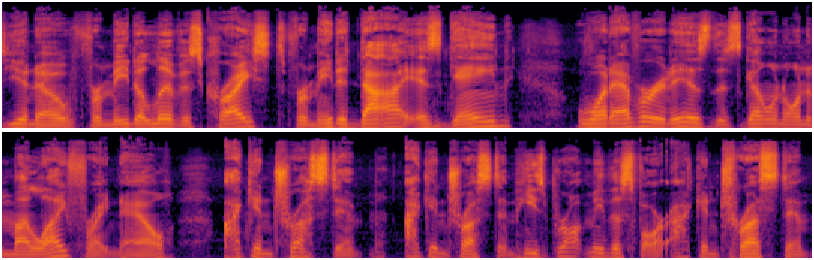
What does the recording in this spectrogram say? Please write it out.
you know, for me to live as Christ, for me to die as gain, whatever it is that's going on in my life right now, I can trust him. I can trust him. He's brought me this far. I can trust him.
